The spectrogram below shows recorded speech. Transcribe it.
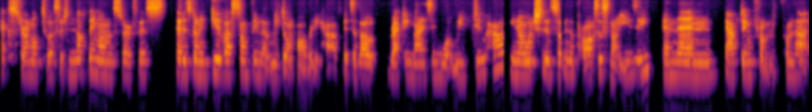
external to us. There's nothing on the surface that is going to give us something that we don't already have. It's about recognizing what we do have, you know, which is a process, not easy, and then acting from from that.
